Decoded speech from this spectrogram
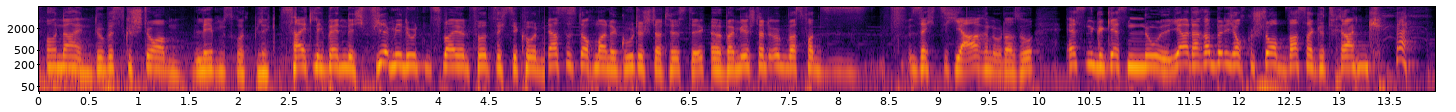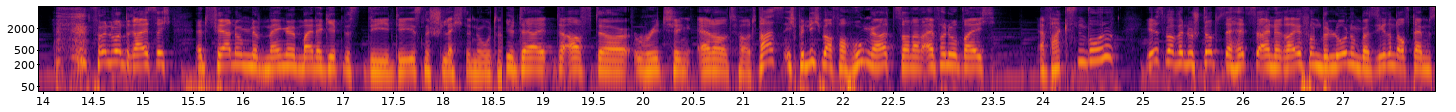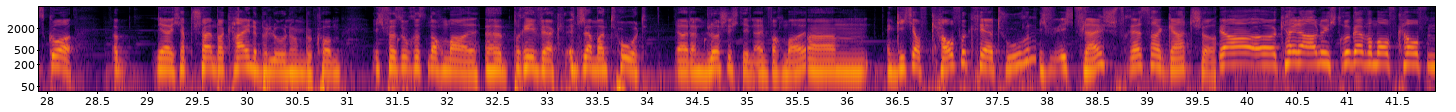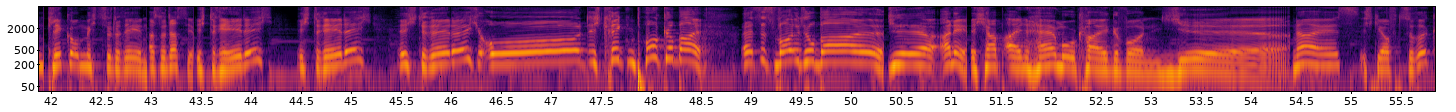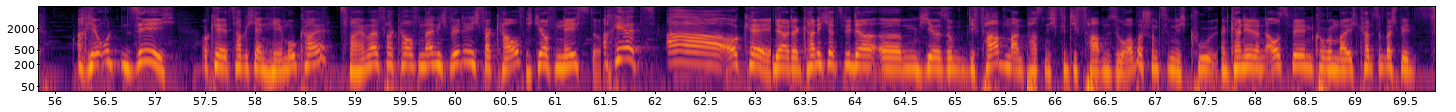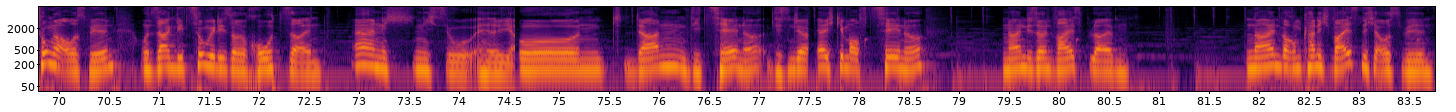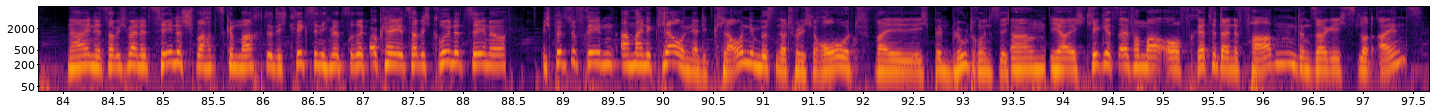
Oh nein, du bist gestorben. Lebensrückblick. Zeitlebendig 4 Minuten 42 Sekunden. Das ist doch mal eine gute Statistik. Äh, bei mir stand irgendwas von 60 Jahren oder so. Essen gegessen 0. Ja, daran bin ich auch gestorben. Wasser getrank. 35, Entfernung eine Menge, mein Ergebnis D. D ist eine schlechte Note. You died after reaching adulthood. Was? Ich bin nicht mal verhungert, sondern einfach nur, weil ich erwachsen wurde? Jedes Mal, wenn du stirbst, erhältst du eine Reihe von Belohnungen basierend auf deinem Score. Ja, ich habe scheinbar keine Belohnung bekommen. Ich versuche es nochmal. Äh, Brewerk, in Klammern tot. Ja, dann lösche ich den einfach mal. Ähm, dann gehe ich auf Kaufe Kreaturen. Ich, ich Fleischfresser Gacha. Ja, äh, keine Ahnung. Ich drücke einfach mal auf Kaufen. Klicke, um mich zu drehen. Also das hier. Ich drehe dich. Ich drehe dich. Ich drehe dich. Und ich krieg einen Pokéball. Es ist Voltoball. Yeah. Ah, nee. Ich habe ein Hamokai gewonnen. Yeah. Nice. Ich gehe auf zurück. Ach, hier unten sehe ich. Okay, jetzt habe ich einen Hemokai. Zweimal verkaufen. Nein, ich will den nicht verkaufen. Ich gehe auf nächste. Ach, jetzt. Ah, okay. Ja, dann kann ich jetzt wieder ähm, hier so die Farben anpassen. Ich finde die Farben so aber schon ziemlich cool. Dann kann ihr dann auswählen. Guck mal, ich kann zum Beispiel die Zunge auswählen und sagen, die Zunge, die soll rot sein. Ja, nicht, nicht so hell, ja. Und dann die Zähne. Die sind ja... Ja, ich gehe mal auf Zähne. Nein, die sollen weiß bleiben. Nein, warum kann ich weiß nicht auswählen? Nein, jetzt habe ich meine Zähne schwarz gemacht und ich krieg sie nicht mehr zurück. Okay, jetzt habe ich grüne Zähne. Ich bin zufrieden. Ah, meine Klauen. Ja, die Klauen, die müssen natürlich rot, weil ich bin blutrünstig. Ähm, ja, ich klicke jetzt einfach mal auf Rette deine Farben. Dann sage ich Slot 1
